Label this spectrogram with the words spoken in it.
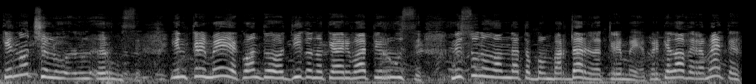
che non c'è i russi. In Crimea, quando dicono che è arrivato i russi, nessuno è andato a bombardare la Crimea, perché là veramente è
